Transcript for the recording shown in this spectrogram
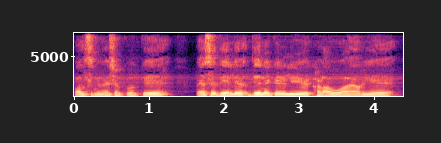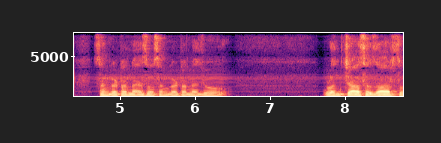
पल्स निवेशकों के पैसे देने देने के लिए खड़ा हुआ है और ये संगठन ऐसा संगठन है जो उनचास हज़ार सौ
